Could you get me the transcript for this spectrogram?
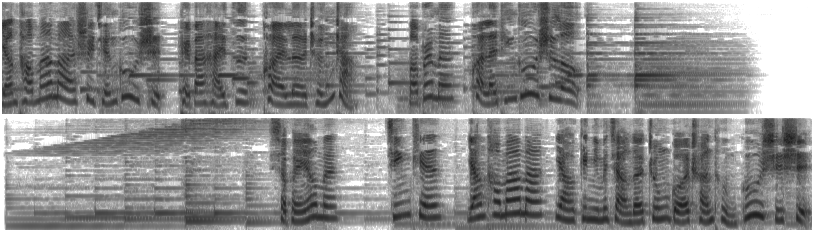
杨桃妈妈睡前故事陪伴孩子快乐成长，宝贝们快来听故事喽！小朋友们，今天杨桃妈妈要给你们讲的中国传统故事是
